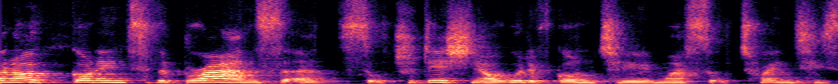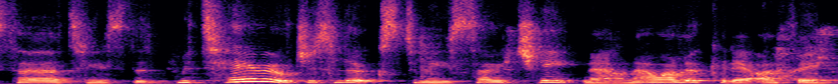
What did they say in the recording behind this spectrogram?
when I've gone into the brands that are sort of traditional, I would have gone to my sort of 20s, 30s. The material just looks to me so cheap now. Now I look at it, I think,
